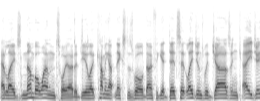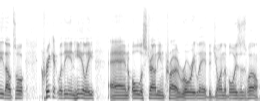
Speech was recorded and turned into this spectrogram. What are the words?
Adelaide's number one Toyota dealer. Coming up next as well, don't forget Dead Set Legends with Jars and KG. They'll talk cricket with Ian Healy and All Australian Crow Rory Laird to join the boys as well.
